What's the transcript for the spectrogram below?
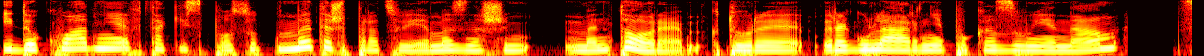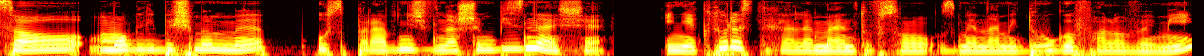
I dokładnie w taki sposób my też pracujemy z naszym mentorem, który regularnie pokazuje nam, co moglibyśmy my usprawnić w naszym biznesie. I niektóre z tych elementów są zmianami długofalowymi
